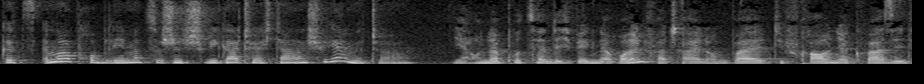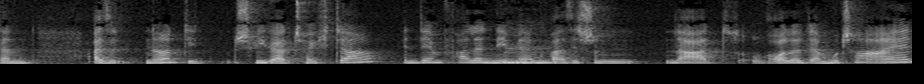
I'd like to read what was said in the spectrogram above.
gibt es immer Probleme zwischen Schwiegertöchtern und Schwiegermütter? Ja, hundertprozentig wegen der Rollenverteilung, weil die Frauen ja quasi dann, also ne, die Schwiegertöchter in dem Falle nehmen ja quasi schon eine Art Rolle der Mutter ein.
